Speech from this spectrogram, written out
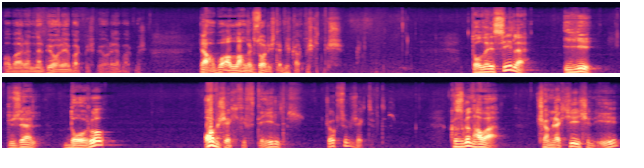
Baba erenler bir oraya bakmış, bir oraya bakmış. Ya bu Allah'lık zor işte bir kalkmış gitmiş. Dolayısıyla iyi, güzel, doğru objektif değildir. Çok subjektiftir. Kızgın hava çömlekçi için iyi,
